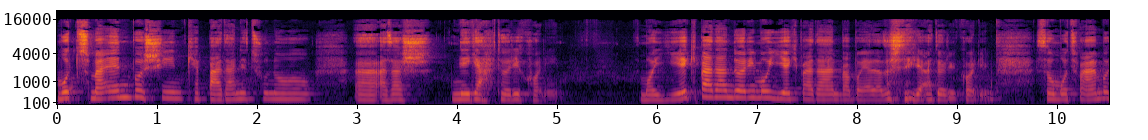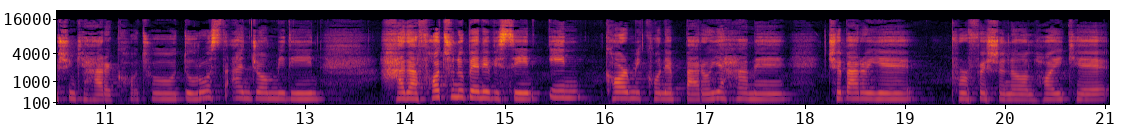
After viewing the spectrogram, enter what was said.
مطمئن باشین که بدنتون رو ازش نگهداری کنین. ما یک بدن داریم و یک بدن و باید ازش نگهداری کنیم. سو مطمئن باشین که حرکات رو درست انجام میدین. هدفهاتون رو بنویسین. این کار می‌کنه برای همه چه برای پروفشنال هایی که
